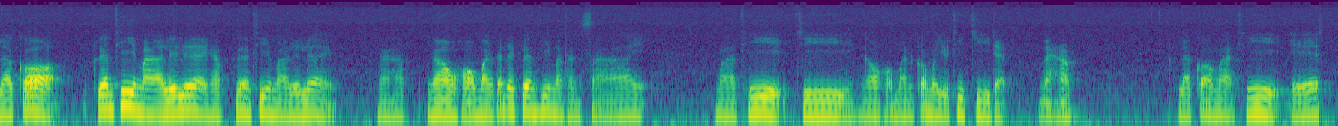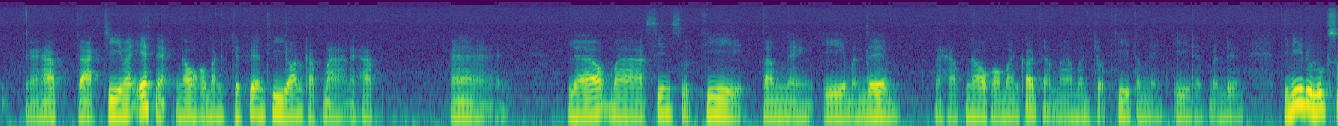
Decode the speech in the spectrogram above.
แล้วก็เคลื่อนที่มาเรื่อยๆครับ เคลื่อนที่มาเรื่อยๆนะครับ เงาของมันก็จะเคลื่อนที่มาทางซ้าย มาที่ g เงาของมันก็มาอยู่ที่ g d a t นะครับ แล้วก็มาที่ S นะครับ จาก G มา S เนี่ย เงาของมันจะเคลื่อนที่ย้อนกลับมานะครับ อ่า แล้วมาสิ้นสุดที่ตำแหน่ง A เหมือนเดิมนะครับ เงาของมันก็จะมาบรรจบที่ตำแหน่ง A เหมือนเดิม ทีนี้ดูลูกศ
